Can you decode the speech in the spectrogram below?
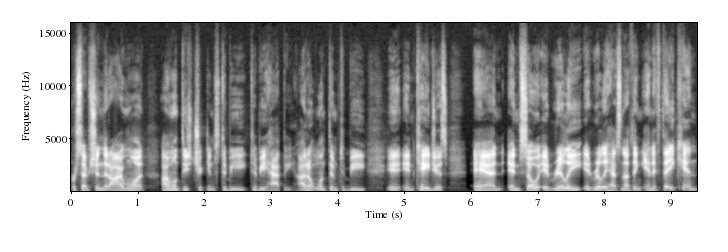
perception that i want i want these chickens to be to be happy i don't want them to be in, in cages and and so it really it really has nothing. And if they can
